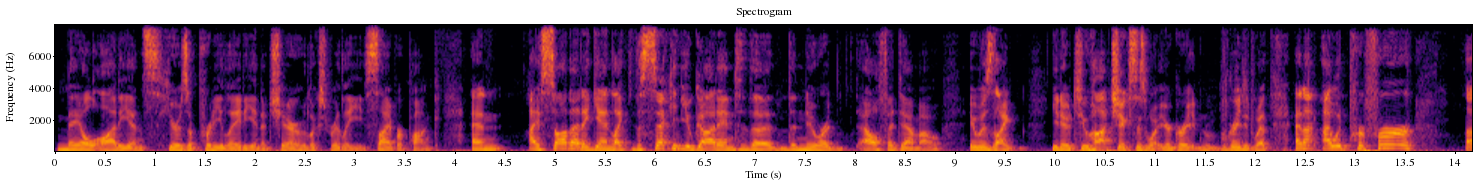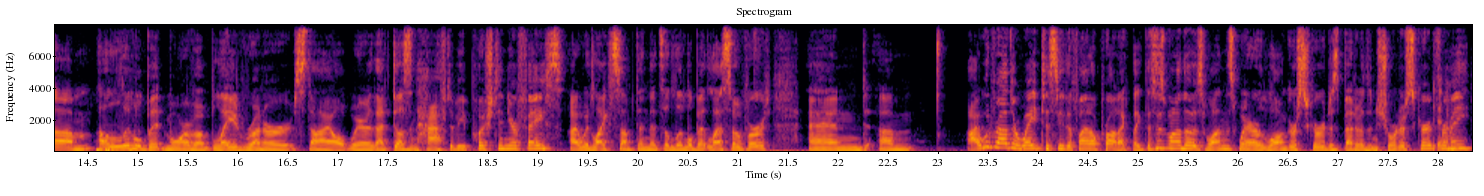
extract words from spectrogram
male audience. Here's a pretty lady in a chair who looks really cyberpunk, and I saw that again. Like the second you got into the the newer alpha demo, it was like you know, two hot chicks is what you're greeted, greeted with. And I, I would prefer um, a little bit more of a Blade Runner style where that doesn't have to be pushed in your face. I would like something that's a little bit less overt. And um, I would rather wait to see the final product. Like this is one of those ones where longer skirt is better than shorter skirt yeah. for me,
